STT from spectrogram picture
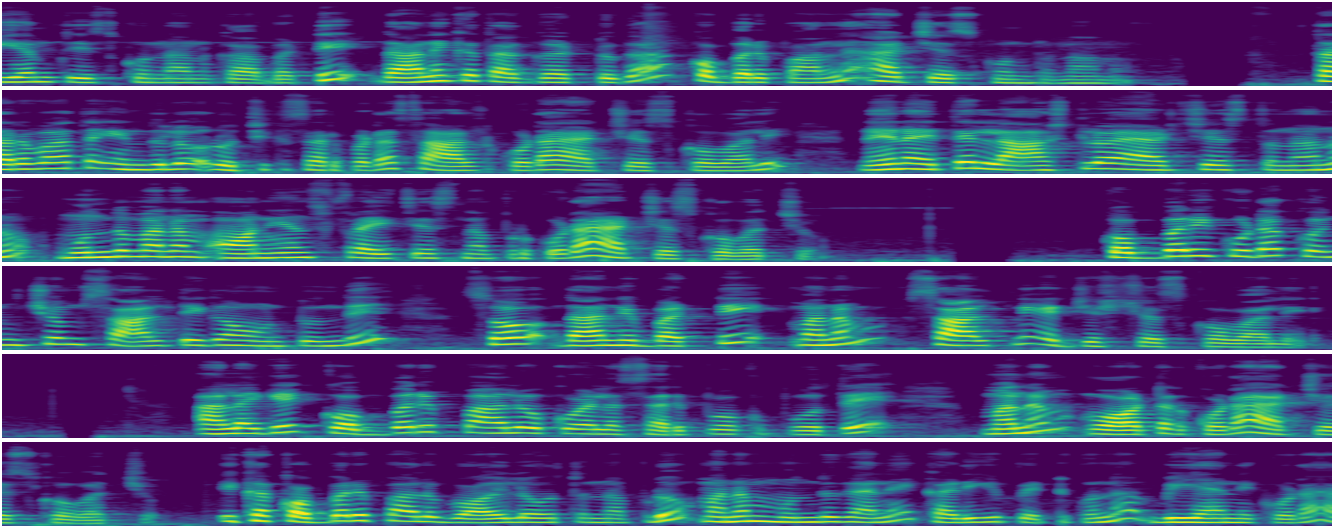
బియ్యం తీసుకున్నాను కాబట్టి దానికి తగ్గట్టుగా కొబ్బరి పాలను యాడ్ చేసుకుంటున్నాను. తర్వాత ఇందులో రుచికి సరిపడా సాల్ట్ కూడా యాడ్ చేసుకోవాలి. నేనైతే లాస్ట్లో యాడ్ చేస్తున్నాను. ముందు మనం ఆనియన్స్ ఫ్రై చేసినప్పుడు కూడా యాడ్ చేసుకోవచ్చు. కొబ్బరి కూడా కొంచెం సాల్టీగా ఉంటుంది. సో దాన్ని బట్టి మనం సాల్ట్ని అడ్జస్ట్ చేసుకోవాలి. అలాగే కొబ్బరి పాలు ఒకవేళ సరిపోకపోతే మనం వాటర్ కూడా యాడ్ చేసుకోవచ్చు. ఇక కొబ్బరి పాలు బాయిల్ అవుతున్నప్పుడు మనం ముందుగానే కడిగి పెట్టుకున్న బియ్యాన్ని కూడా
